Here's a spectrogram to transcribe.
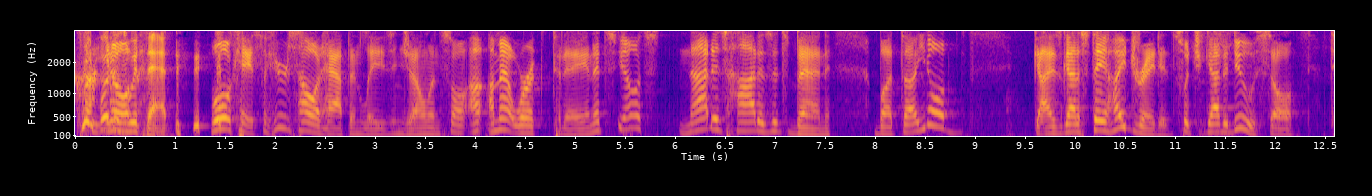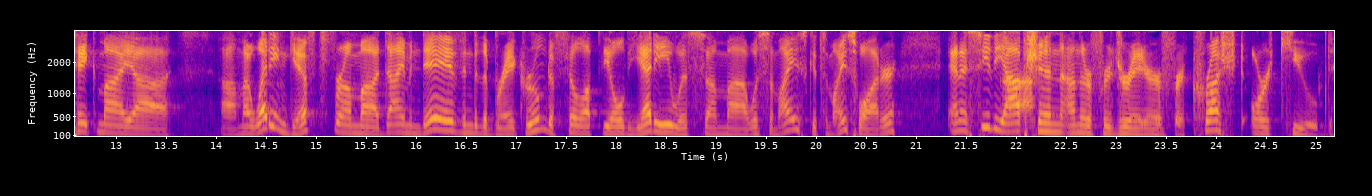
Quinn, what know- with that? well, okay, so here's how it happened, ladies and gentlemen. So I- I'm at work today, and it's you know it's not as hot as it's been, but uh, you know, guys got to stay hydrated. It's what you got to do. So take my uh, uh, my wedding gift from uh, Diamond Dave into the break room to fill up the old Yeti with some uh, with some ice, get some ice water, and I see the option on the refrigerator for crushed or cubed,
